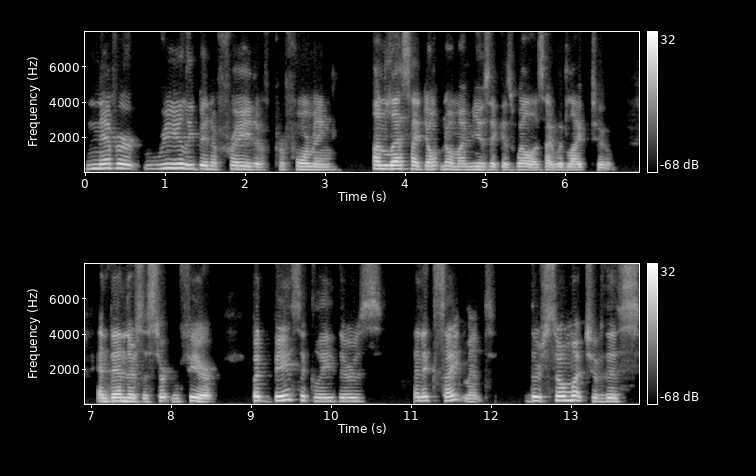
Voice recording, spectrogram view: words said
never really been afraid of performing unless I don't know my music as well as I would like to. And then there's a certain fear. But basically, there's an excitement. There's so much of this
